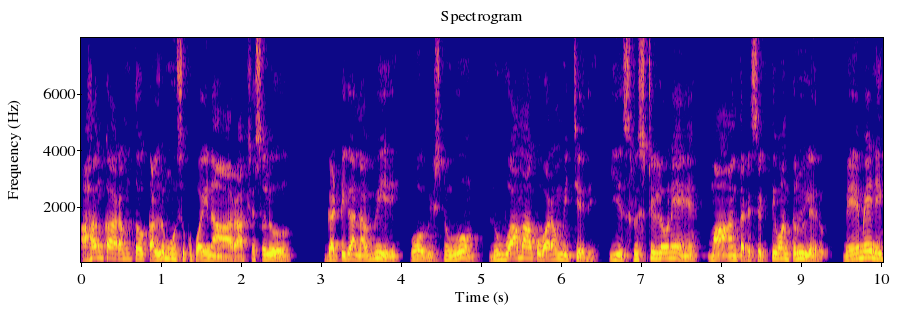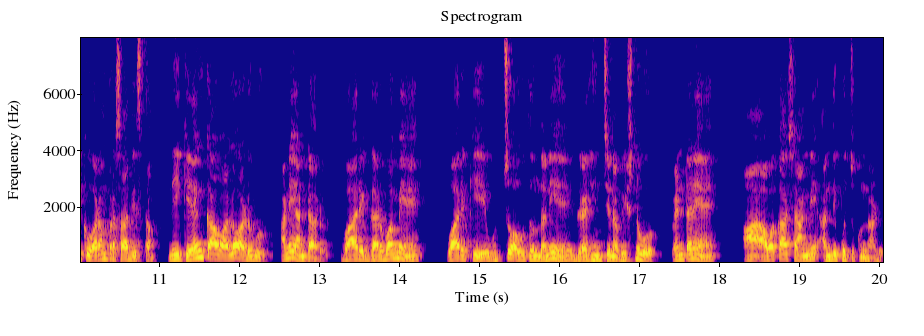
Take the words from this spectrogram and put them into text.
అహంకారంతో కళ్ళు మూసుకుపోయిన ఆ రాక్షసులు గట్టిగా నవ్వి ఓ విష్ణువు నువ్వా మాకు వరం ఇచ్చేది? ఈ సృష్టిలోనే మా అంతటి శక్తివంతులు లేరు. మేమే నీకు వరం ప్రసాదిస్తాం. నీకేం కావాలో అడుగు అని అంటారు. వారి గర్వమే వారికి ఉచ్చు అవుతుందని గ్రహించిన విష్ణువు వెంటనే ఆ అవకాశాన్ని అందిపుచ్చుకున్నాడు.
